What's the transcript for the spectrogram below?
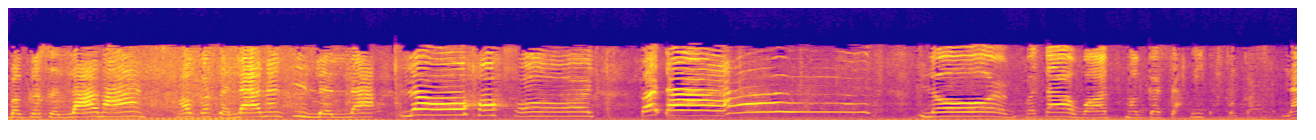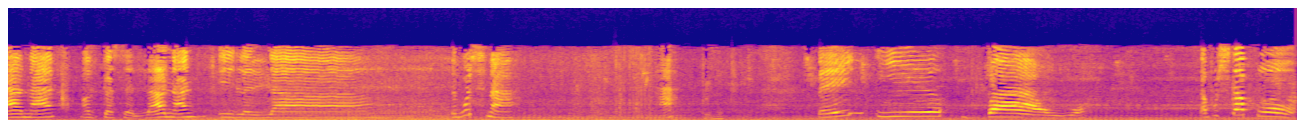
magkasalanan, magkasalanan ilala. Lord, patawad! Lord, patawad, magkasakit, magkasalanan, magkasalanan ilala. Tapos na. Ha? Thank you. Bow. Tapos na po.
